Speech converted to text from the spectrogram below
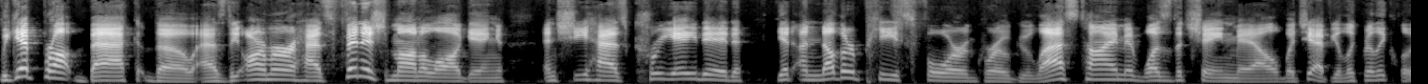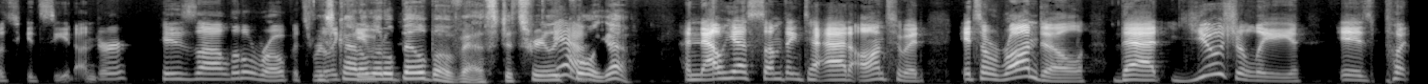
We get brought back though as the armor has finished monologuing and she has created yet another piece for Grogu. Last time it was the chainmail, which yeah, if you look really close, you can see it under his uh, little rope. It's really He's got cute. a little Bilbo vest. It's really yeah. cool. Yeah. And now he has something to add onto it. It's a rondel that usually is put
